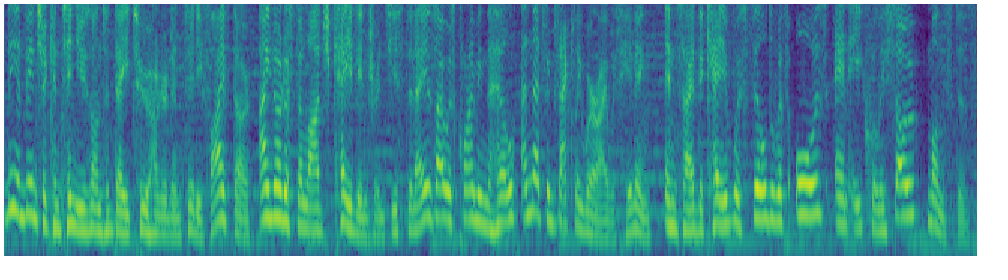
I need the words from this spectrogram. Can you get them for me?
The adventure continues on to day 235 though. I noticed a large cave entrance yesterday as I was climbing the hill and that's exactly where I was heading. Inside the cave was filled with ores and equally so, monsters monsters.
